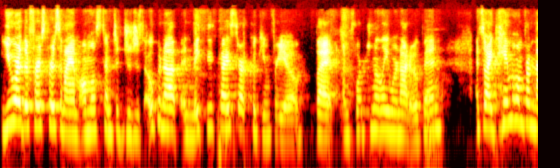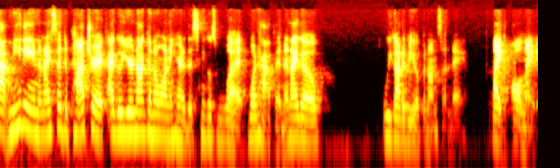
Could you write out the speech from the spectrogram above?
you are the first person I am almost tempted to just open up and make these mm-hmm. guys start cooking for you. But unfortunately, we're not oh, open. And so I came home from that meeting and I said to Patrick, I go, You're not going to want to hear this. And he goes, What? What happened? And I go, We got to be open on Sunday, like all night.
